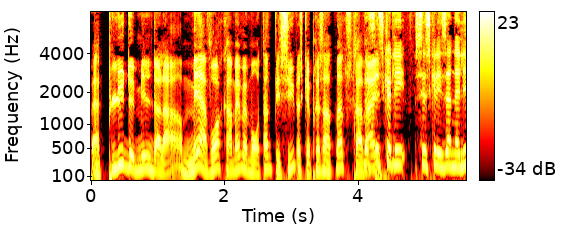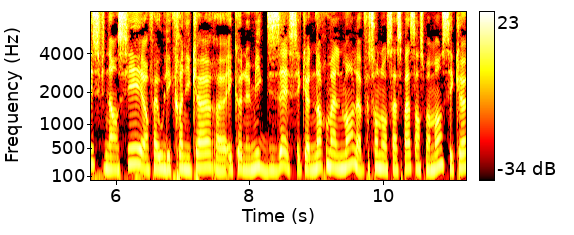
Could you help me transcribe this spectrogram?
à plus de 1000 dollars, mais avoir quand même un montant de PCU parce que présentement tu travailles. C'est ce que les c'est ce que les analystes financiers, enfin ou les chroniqueurs économiques disaient, c'est que normalement la façon dont ça se passe en ce moment, c'est que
